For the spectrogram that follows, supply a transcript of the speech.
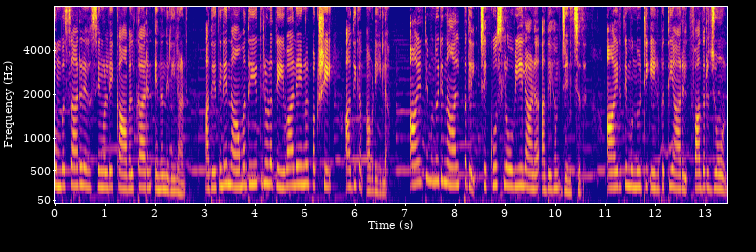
കുംഭസാര രഹസ്യങ്ങളുടെ കാവൽക്കാരൻ എന്ന നിലയിലാണ്. അദ്ദേഹത്തിന്റെ നാമധേയത്തിലുള്ള ദേവാലയങ്ങൾ പക്ഷേ അധികം അവിടെയില്ല. ആയിരത്തി മുന്നൂറ്റി നാൽപ്പതിൽ ചെക്കോസ്ലോവിയയിലാണ് അദ്ദേഹം ജനിച്ചത്. ആയിരത്തി മുന്നൂറ്റി എഴുപത്തിയാറിൽ ഫാദർ ജോൺ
